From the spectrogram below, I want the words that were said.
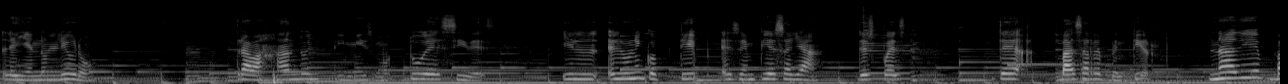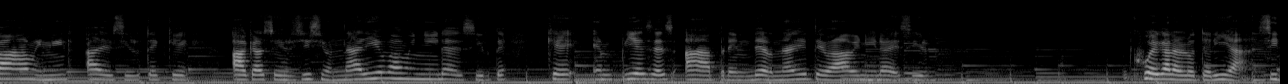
leyendo un libro, trabajando en ti mismo. Tú decides. Y el único tip es empieza ya. Después te vas a arrepentir. Nadie va a venir a decirte que hagas ejercicio. Nadie va a venir a decirte que empieces a aprender. Nadie te va a venir a decir, juega la lotería. Si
